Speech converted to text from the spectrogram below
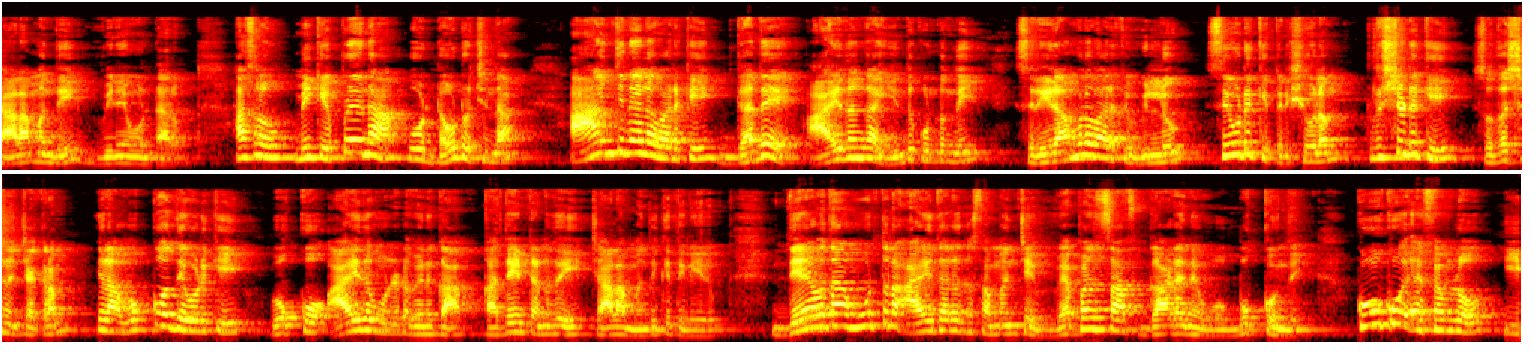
చాలామంది వినే ఉంటారు. అసలు మీకు ఎప్పుడైనా ఓ డౌట్ వచ్చిందా? ఆంజనేయుల వారికి గదే ఆయుధంగా ఎందుకుంటుంది శ్రీరాముల వారికి విల్లు శివుడికి త్రిశూలం కృష్ణుడికి సుదర్శన చక్రం ఇలా ఒక్కో దేవుడికి ఒక్కో ఆయుధం ఉండడం వెనుక కథ ఏంటన్నది చాలా మందికి తెలియదు. దేవతామూర్తుల ఆయుధాలకు సంబంధించి వెపన్స్ ఆఫ్ గాడ్ అనే ఓ బుక్ ఉంది. కూకు ఎఫ్ఎంలో ఈ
